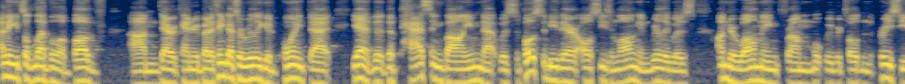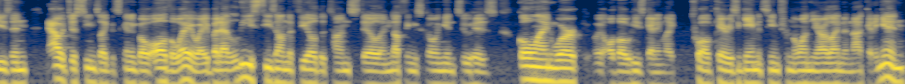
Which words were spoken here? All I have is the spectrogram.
I think it's a level above um, Derrick Henry. But I think that's a really good point that, yeah, the, the passing volume that was supposed to be there all season long and really was underwhelming from what we were told in the preseason. Now it just seems like it's going to go all the way away. But at least he's on the field a ton still and nothing's going into his goal line work, although he's getting like 12 carries a game, it seems, from the one yard line and not getting in.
